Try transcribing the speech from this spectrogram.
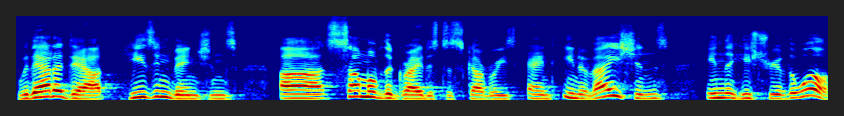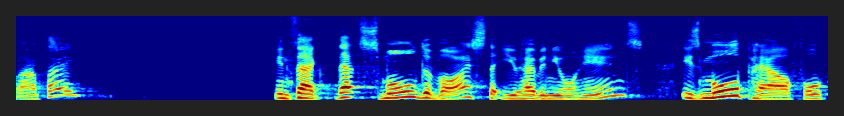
Without a doubt, his inventions are some of the greatest discoveries and innovations in the history of the world, aren't they? In fact, that small device that you have in your hands is more powerful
